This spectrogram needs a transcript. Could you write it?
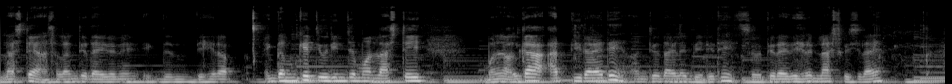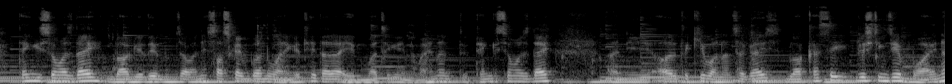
लास्टै हाँसला नि त्यो दाईले नै एकदम देखेर एकदम के त्यो दिन चाहिँ म लास्टै भनेर हल्का आत्तिरहेको थिएँ अनि त्यो दाईलाई भेटेको थिएँ सो त्यो दाई देखेर लास्ट खुसी लाग्यो थ्याङ्क यू सो मच दाई भ्लग हेर्दै हुनुहुन्छ भने सब्सक्राइब गर्नु भनेको थिएँ तर हेर्नुभएको छ कि हेर्नु भएन थ्याङ्क यू सो मच दाई अनि अरू त के भन्नु छ गाइस भ्लग खासै इन्ट्रेस्टिङ चाहिँ भएन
